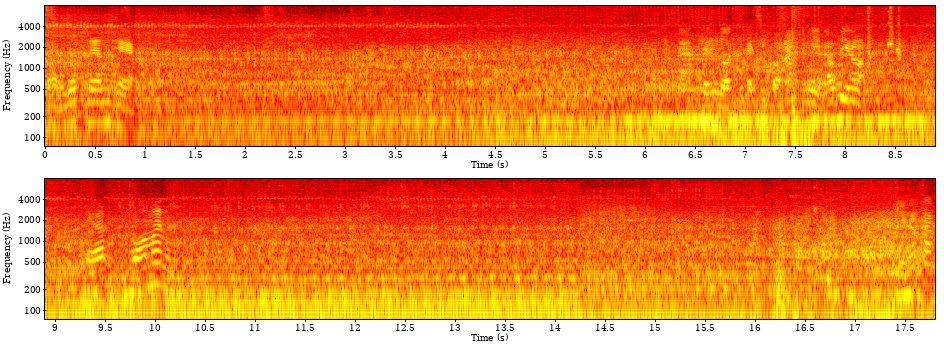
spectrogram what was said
ของรถแลนแทก การเต้นรถกับสิบประมาณนี้แล้วพี่น้องนี่ครับหัวมันนี่นะครับ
